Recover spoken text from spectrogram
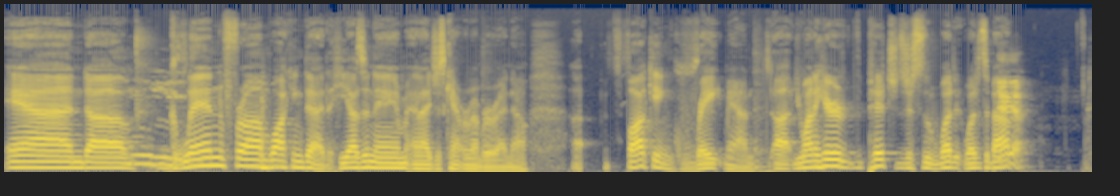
and um, Glenn from Walking Dead. He has a name, and I just can't remember right now. Uh, fucking great, man. Uh, you want to hear the pitch? Just what what it's Yeah, about? yeah.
